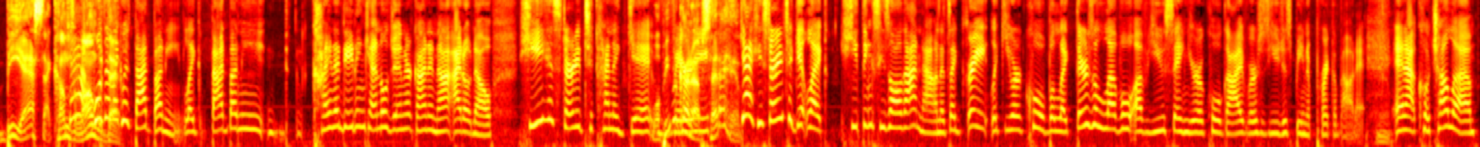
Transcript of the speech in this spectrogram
BS that comes Yeah, along well, with then that. like with Bad Bunny, like Bad Bunny, kind of dating Kendall Jenner, kind of not. I don't know. He has started to kind of get. Well, people are kinda upset at him. Yeah, he started to get like he thinks he's all that now, and it's like great, like you are cool, but like there's a level of you saying you're a cool guy versus you just being a prick about it. And at Coachella,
